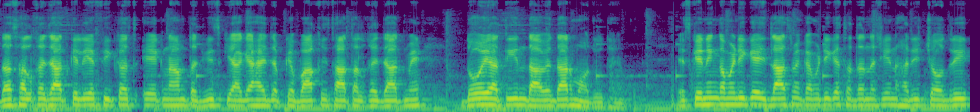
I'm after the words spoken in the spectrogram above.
दस हल्के जात के लिए फीकस एक नाम तजवीज़ किया गया है, जबकि बाकी सात हल्के जात में दो या तीन दावेदार मौजूद हैं। स्क्रीनिंग कमेटी के इजलास में कमेटी के सदर नशीन Harish Chaudhary,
